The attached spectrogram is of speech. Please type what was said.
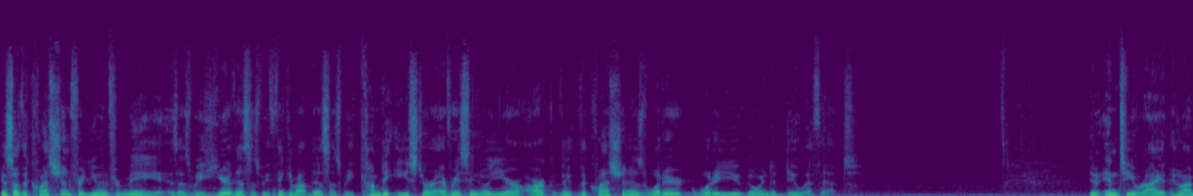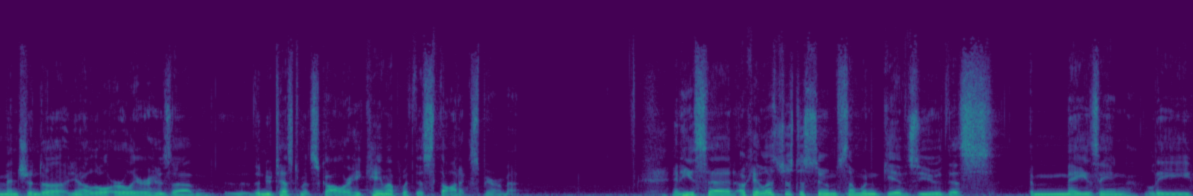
And so the question for you and for me is as we hear this, as we think about this, as we come to Easter every single year, our, the, the question is what are, what are you going to do with it? You know, N.T. Wright, who I mentioned uh, you know, a little earlier, who's uh, the New Testament scholar, he came up with this thought experiment. And he said, okay, let's just assume someone gives you this amazingly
